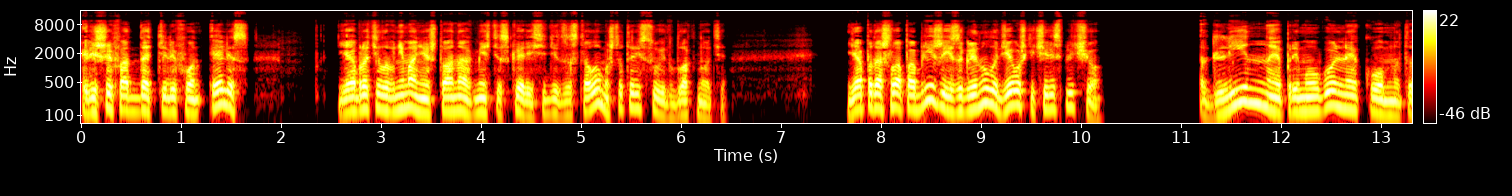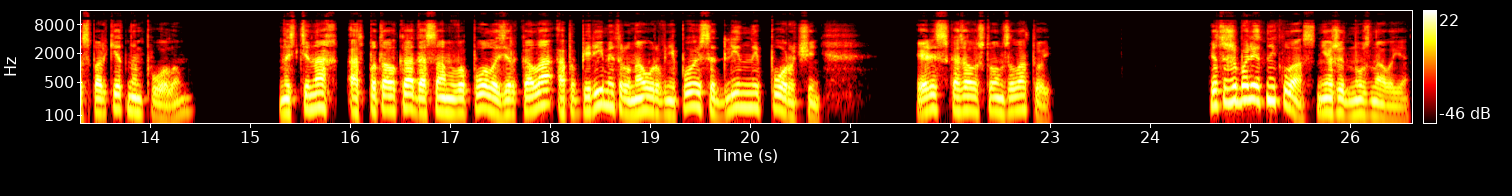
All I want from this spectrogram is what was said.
Решив отдать телефон Элис, я обратила внимание, что она вместе с Кэрри сидит за столом и что-то рисует в блокноте. Я подошла поближе и заглянула девушке через плечо. Длинная прямоугольная комната с паркетным полом. На стенах от потолка до самого пола зеркала, а по периметру на уровне пояса длинный поручень. Элис сказала, что он золотой. «Это же балетный класс», — неожиданно узнала я.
